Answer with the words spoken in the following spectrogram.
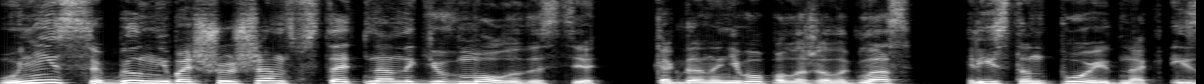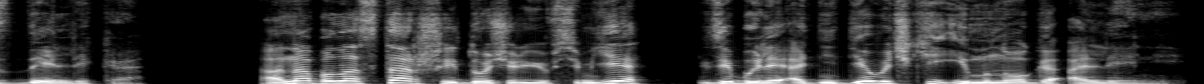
У Ниссы был небольшой шанс встать на ноги в молодости, когда на него положила глаз Ристон Поиднак из Деллика. Она была старшей дочерью в семье, где были одни девочки и много оленей.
